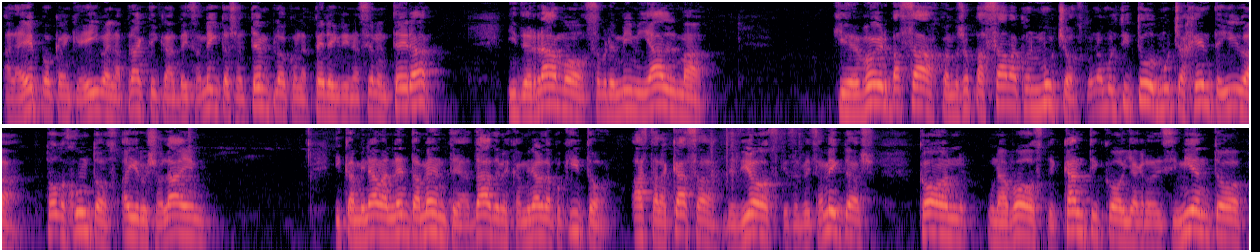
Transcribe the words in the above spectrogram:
a la época en que iba en la práctica al Beis Hamikdash, al templo, con la peregrinación entera, y derramo sobre mí mi alma. Cuando yo pasaba con muchos, con una multitud, mucha gente iba, todos juntos a Jerusalén, y caminaban lentamente, a Dademes, caminar de a poquito, hasta la casa de Dios, que es el Beis Hamikdash, con una voz de cántico y agradecimiento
